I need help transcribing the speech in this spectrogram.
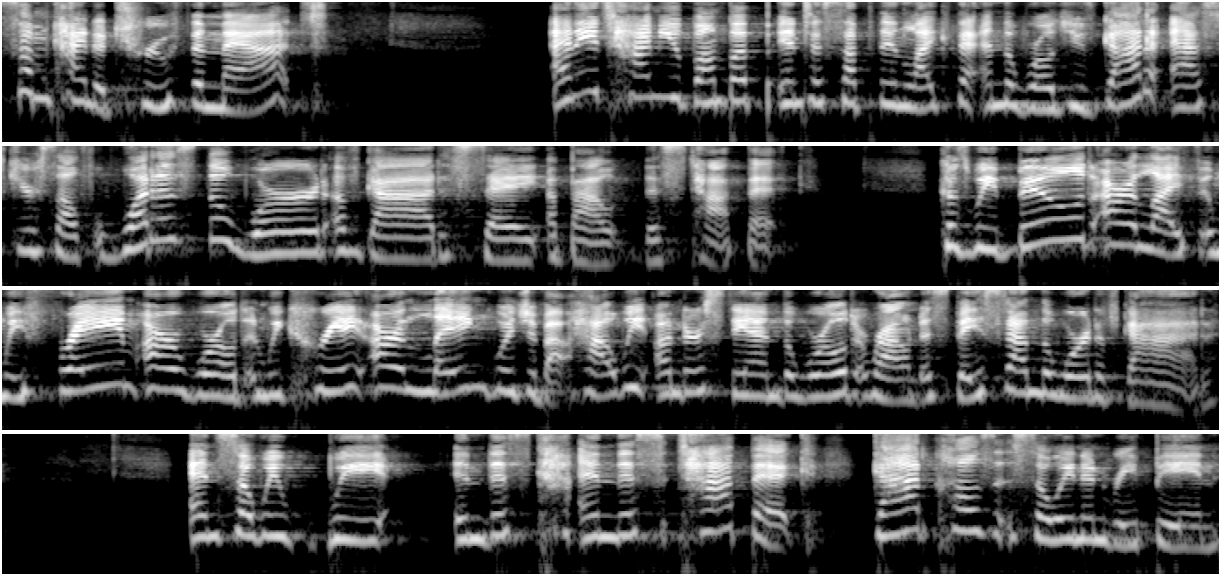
some kind of truth in that. Anytime you bump up into something like that in the world, you've got to ask yourself, what does the Word of God say about this topic? Because we build our life and we frame our world and we create our language about how we understand the world around us based on the Word of God. And so we, we in, this, in this topic, God calls it sowing and reaping,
